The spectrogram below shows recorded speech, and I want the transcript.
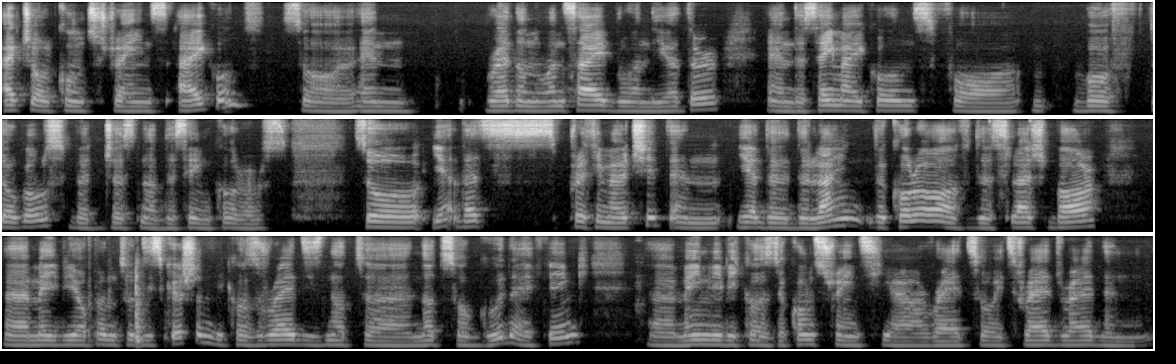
actual constraints icons. So and red on one side blue on the other and the same icons for both toggles but just not the same colors. So yeah that's pretty much it. And yeah the the line the color of the slash bar uh, may be open to discussion because red is not uh, not so good I think uh, mainly because the constraints here are red. So it's red red and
